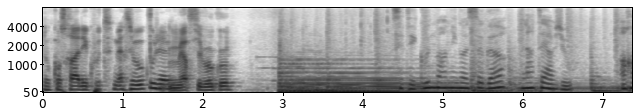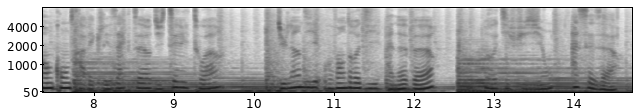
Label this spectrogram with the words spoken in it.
Donc on sera à l'écoute. Merci beaucoup, Jérémy. Merci beaucoup. C'était Good Morning Osogor, l'interview. En rencontre avec les acteurs du territoire, du lundi au vendredi à 9h, rediffusion à 16h.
